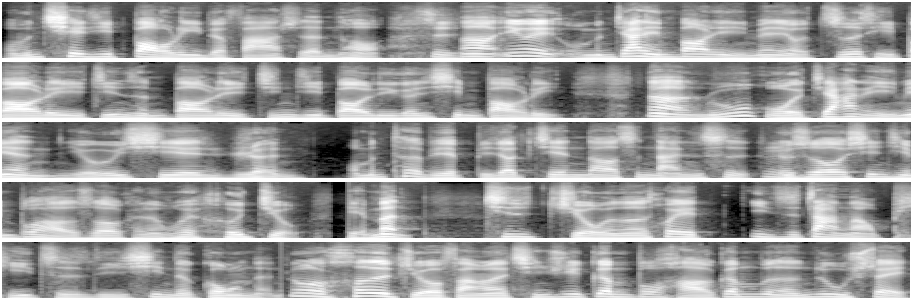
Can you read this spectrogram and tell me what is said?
我们切忌暴力的发生哈。是，那因为我们家庭暴力里面有肢体暴力、精神暴力、经济暴力跟性暴力。那如果家里面有一些人，我们特别比较见到是男士，有时候心情不好的时候可能会喝酒解闷。其实酒呢会。抑制大脑皮质理性的功能，如果喝了酒，反而情绪更不好，更不能入睡。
